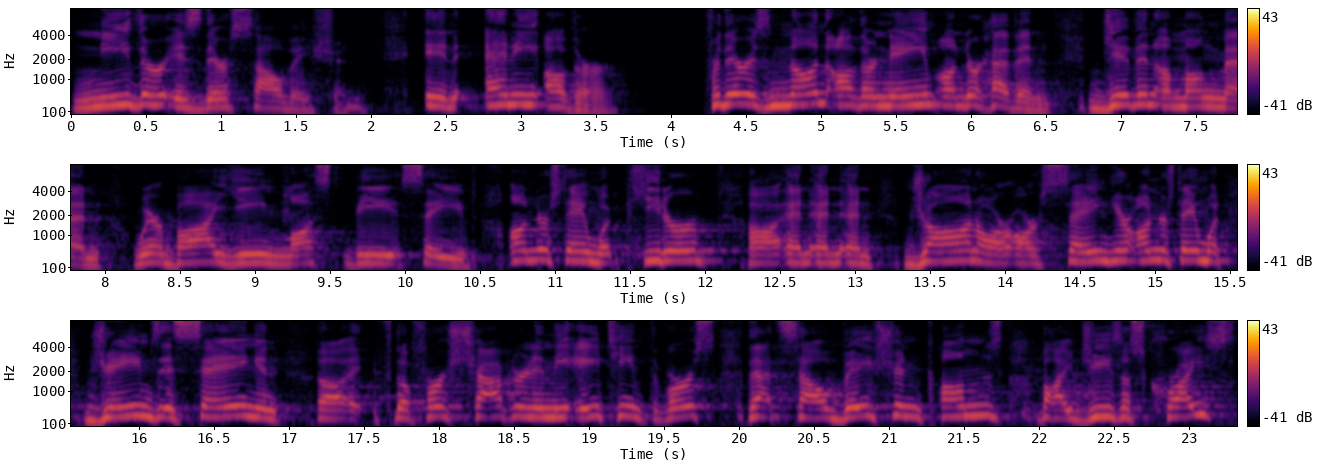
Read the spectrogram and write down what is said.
Neither is there salvation in any other for there is none other name under heaven given among men whereby ye must be saved. Understand what Peter uh, and, and, and John are, are saying here. Understand what James is saying in uh, the first chapter and in the 18th verse that salvation comes by Jesus Christ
